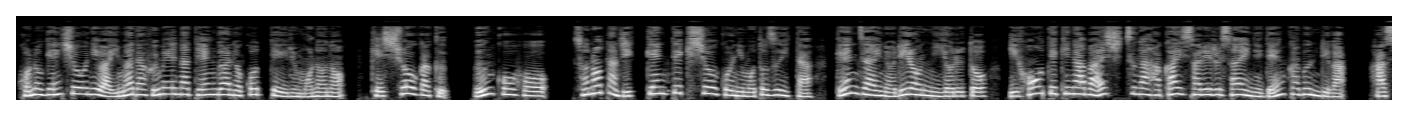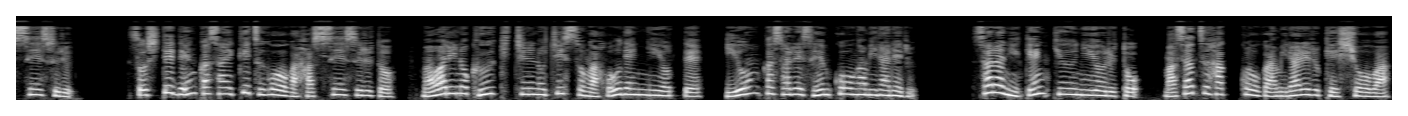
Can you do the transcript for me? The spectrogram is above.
この現象には未だ不明な点が残っているものの、結晶学、分光法、その他実験的証拠に基づいた現在の理論によると、違法的な媒質が破壊される際に電荷分離が発生する。そして電荷再結合が発生すると、周りの空気中の窒素が放電によってイオン化され閃光が見られる。さらに研究によると、摩擦発光が見られる結晶は、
